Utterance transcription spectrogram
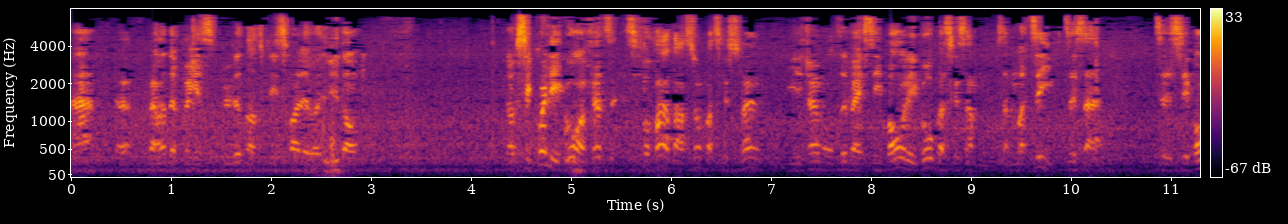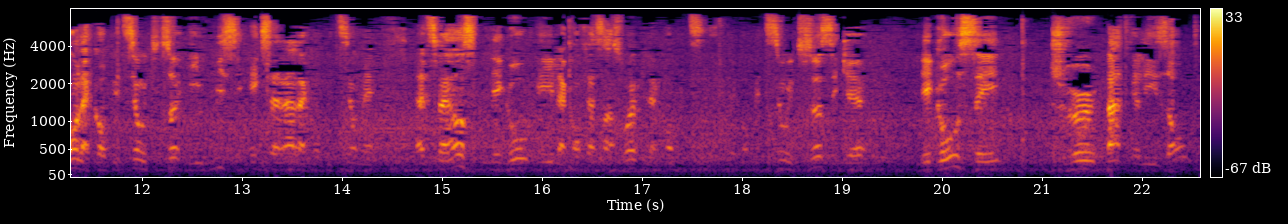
à euh, vous permettre de progresser plus vite dans toutes les sphères de votre vie. Donc, donc c'est quoi l'ego en fait? Il faut faire attention parce que souvent les gens vont dire ben c'est bon l'ego parce que ça, ça me motive, tu sais, ça, c'est bon la compétition et tout ça. Et oui, c'est excellent la compétition, mais la différence l'ego et la confiance en soi puis la, compéti- la compétition et tout ça, c'est que l'ego c'est je veux battre les autres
